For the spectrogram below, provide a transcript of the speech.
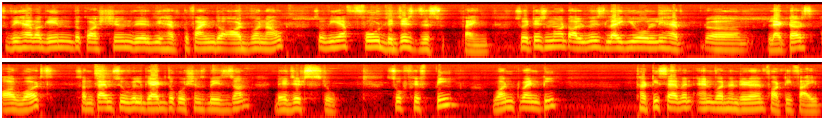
So we have again the question where we have to find the odd one out. So we have four digits this time. So it is not always like you only have uh, letters or words. Sometimes you will get the questions based on digits too. So 50 120 37 and 145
